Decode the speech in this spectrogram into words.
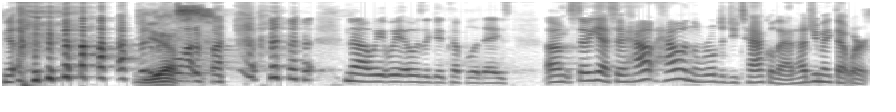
Yeah. but yes. it was a lot of fun. no, we, we, it was a good couple of days. Um, so yeah, so how how in the world did you tackle that? How did you make that work?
